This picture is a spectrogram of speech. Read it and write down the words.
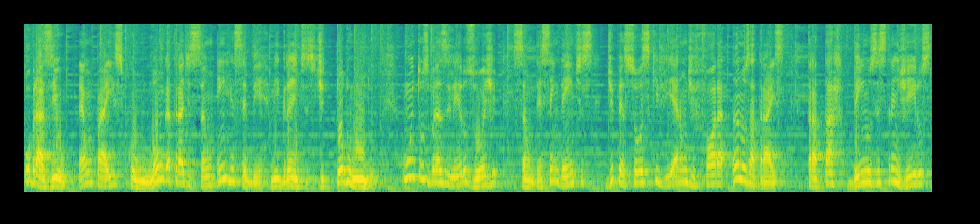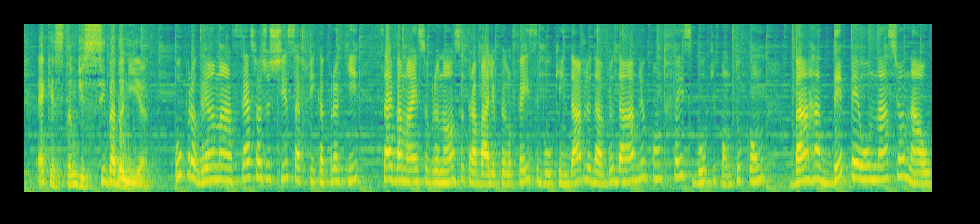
O Brasil é um país com longa tradição em receber migrantes de todo o mundo. Muitos brasileiros hoje são descendentes de pessoas que vieram de fora anos atrás Tratar bem os estrangeiros é questão de cidadania. O programa Acesso à Justiça fica por aqui. Saiba mais sobre o nosso trabalho pelo Facebook em www.facebook.com DPU Nacional.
